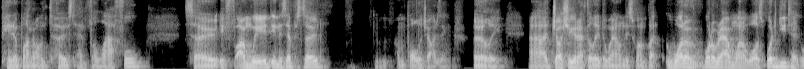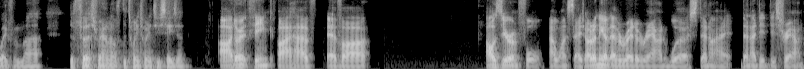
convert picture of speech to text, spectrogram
peanut butter on toast and falafel. So if I'm weird in this episode, I'm apologizing early. Uh, Josh, you're gonna have to lead the way on this one. But what a what a round one it was. What did you take away from uh, the first round of the 2022 season? I don't think I have ever. I was zero and four at one stage. I don't think I've ever read a round worse than I than I did this round.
